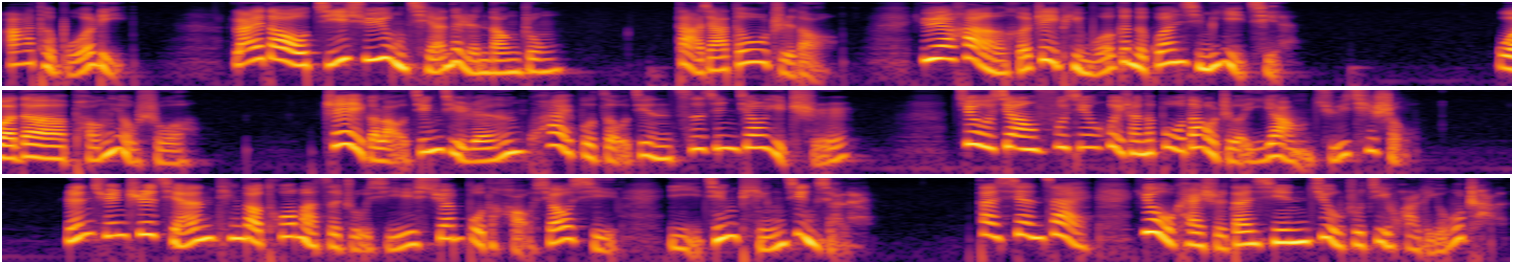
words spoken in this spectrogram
阿特伯里，来到急需用钱的人当中。大家都知道，约翰和 J.P. 摩根的关系密切。我的朋友说，这个老经纪人快步走进资金交易池，就像复兴会上的布道者一样举起手。人群之前听到托马斯主席宣布的好消息已经平静下来，但现在又开始担心救助计划流产，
